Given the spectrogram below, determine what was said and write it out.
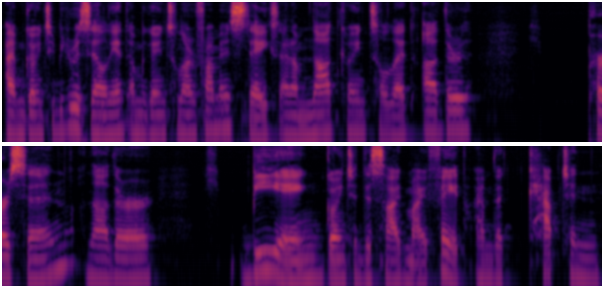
I'm going to be resilient, I'm going to learn from mistakes, and I'm not going to let other person, another being going to decide my fate. I'm the captain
